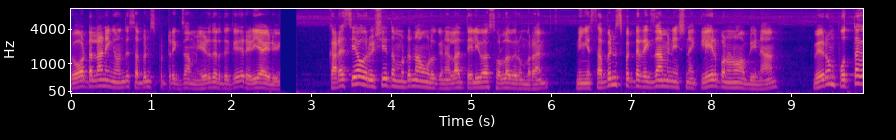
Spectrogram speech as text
டோட்டலாக நீங்கள் வந்து சப் இன்ஸ்பெக்டர் எக்ஸாம் எழுதுறதுக்கு ரெடி ஆகிடுவீங்க கடைசியாக ஒரு விஷயத்தை மட்டும் நான் உங்களுக்கு நல்லா தெளிவாக சொல்ல விரும்புகிறேன் நீங்கள் சப் இன்ஸ்பெக்டர் எக்ஸாமினேஷனை கிளியர் பண்ணணும் அப்படின்னா வெறும் புத்தக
